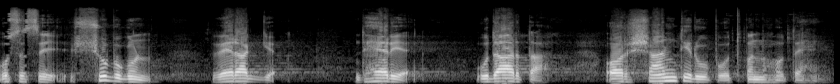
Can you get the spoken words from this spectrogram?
उससे शुभ गुण, वैराग्य, धैर्य, उदारता और शांति रूप उत्पन्न होते हैं।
